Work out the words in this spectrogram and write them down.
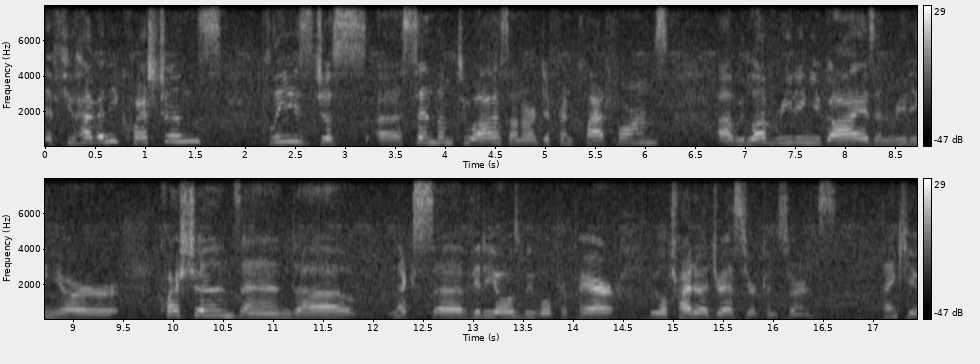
if you have any questions, please just uh, send them to us on our different platforms. Uh, we love reading you guys and reading your questions and uh, next uh, videos we will prepare we will try to address your concerns. Thank you.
